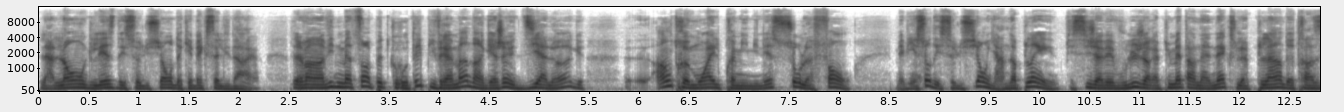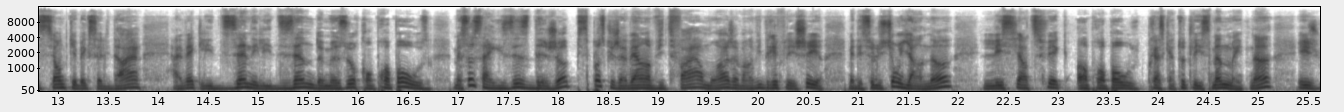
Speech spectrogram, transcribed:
la longue liste des solutions de Québec solidaire. J'avais envie de mettre ça un peu de côté, puis vraiment d'engager un dialogue euh, entre moi et le premier ministre sur le fond. Mais bien sûr, des solutions, il y en a plein. Puis si j'avais voulu, j'aurais pu mettre en annexe le plan de transition de Québec solidaire avec les dizaines et les dizaines de mesures qu'on propose. Mais ça, ça existe déjà. Puis c'est pas ce que j'avais envie de faire, moi. J'avais envie de réfléchir. Mais des solutions, il y en a. Les scientifiques en proposent presque à toutes les semaines maintenant. Et je,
